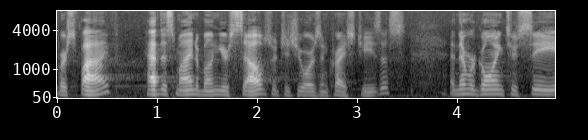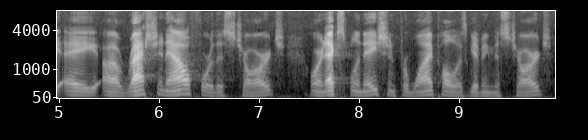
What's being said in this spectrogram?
verse 5 have this mind among yourselves, which is yours in Christ Jesus. And then we're going to see a rationale for this charge or an explanation for why Paul is giving this charge.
